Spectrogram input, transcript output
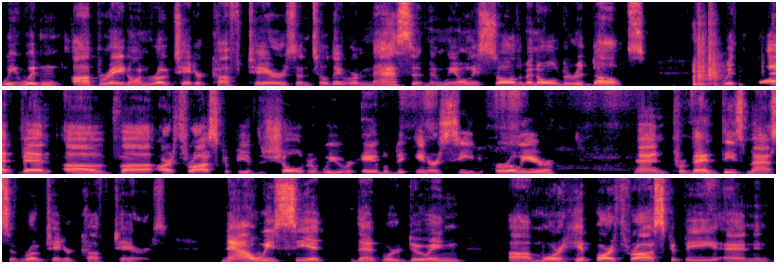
we wouldn't operate on rotator cuff tears until they were massive, and we only saw them in older adults. With the advent of uh, arthroscopy of the shoulder, we were able to intercede earlier and prevent these massive rotator cuff tears. Now we see it that we're doing uh, more hip arthroscopy and in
